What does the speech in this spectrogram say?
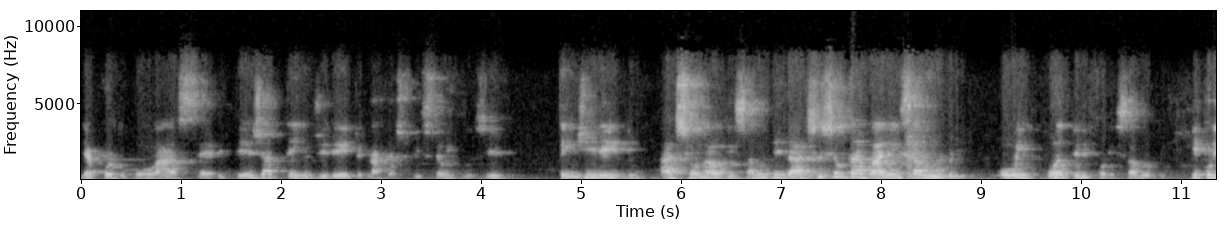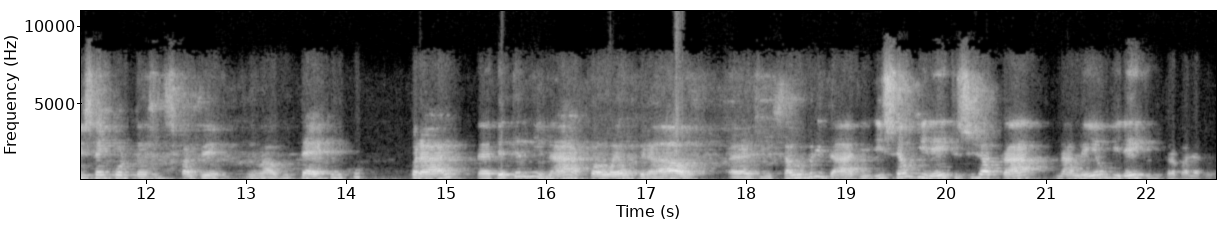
de acordo com a CLT, já tem o direito, na Constituição, inclusive, tem direito adicional de insalubridade se o seu trabalho é insalubre, ou enquanto ele for insalubre. E por isso a importância de se fazer um laudo técnico para é, determinar qual é o grau é, de insalubridade. Isso é um direito, isso já está na lei, é um direito do trabalhador.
